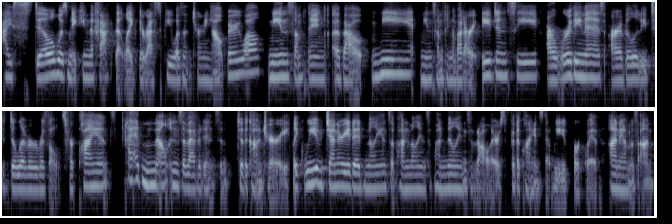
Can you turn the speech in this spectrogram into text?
I still still was making the fact that like the recipe wasn't turning out very well mean something about me, mean something about our agency, our worthiness, our ability to deliver results for clients. I had mountains of evidence to the contrary. Like we have generated millions upon millions upon millions of dollars for the clients that we work with on Amazon.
